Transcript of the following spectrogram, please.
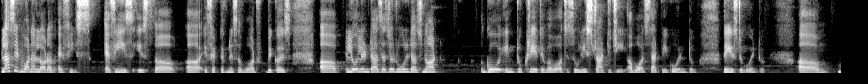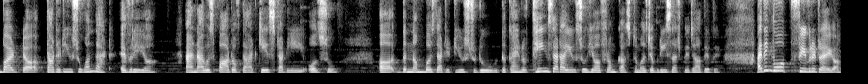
plus it won a lot of FEs FEs is the uh, effectiveness award because uh, Lowlintas as a rule does not go into creative awards it's only strategy awards that we go into they used to go into um, but uh, Tata used to win that every year and I was part of that case study also The numbers that it use to do the kind of things that I use to hear from customers जब रिसर्च पे जाते थे। आई थिंक वो फेवरेट रहेगा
